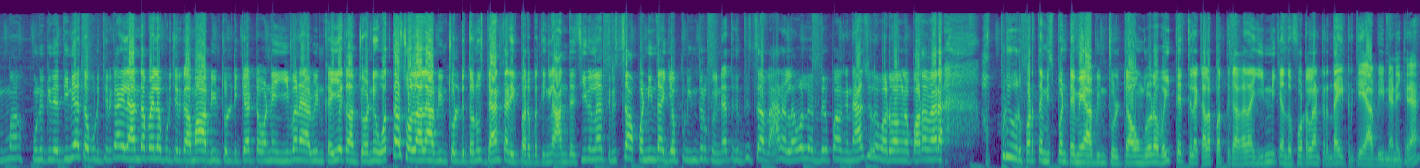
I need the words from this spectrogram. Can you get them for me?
எம்மா உனக்கு இந்த தினேத்தை பிடிச்சிருக்கா? இல்லை அந்த பையில பிடிச்சிருக்காமா அப்படின்னு சொல்லிட்டு கேட்ட உடனே இவனை அப்படின்னு கையை காமிச்ச உடனே ஒத்தா சொல்லல அப்படின்னு சொல்லிட்டு தனுஷ் டான்ஸ் ஆடிப்பார் பார்த்தீங்களா அந்த சீனெல்லாம் த்ரிஷா பண்ணியிருந்தா எப்படி இருந்திருக்கும்? இன்னத்துக்கு த்ரிஷா வேற லெவலில் இருந்திருப்பாங்க. நேச்சுரல் வருவாங்க படம் வேற. அப்படி ஒரு படத்தை மிஸ் பண்ணிட்டேமே அப்படின்னு சொல்லிட்டு அவங்களோட வைத்தறிச்சல கலப்பத்துக்காக தான் இன்னைக்கு அந்த ஃபோட்டோலாம் ட்ரெண்ட் ஆகிட்டு இருக்கே அப்படின்னு நினைக்கிறேன்.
